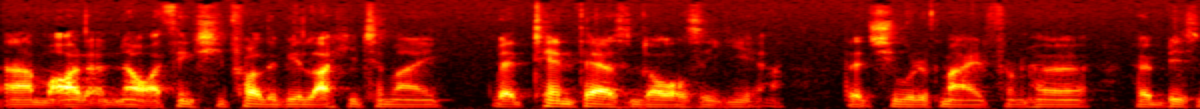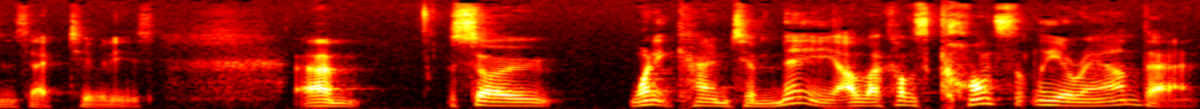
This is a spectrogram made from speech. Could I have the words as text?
Um, I don't know. I think she'd probably be lucky to make about ten thousand dollars a year that she would have made from her her business activities. Um, so when it came to me, I like I was constantly around that.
